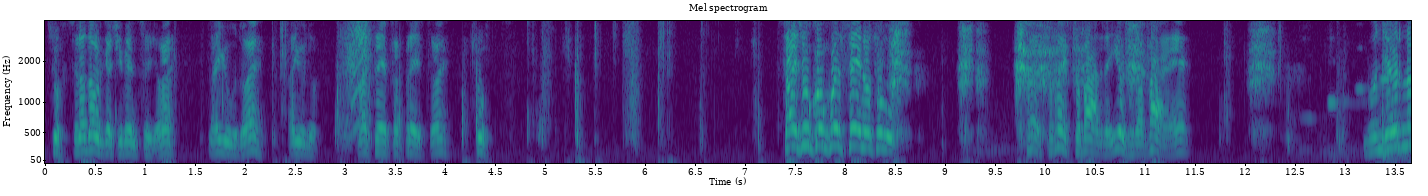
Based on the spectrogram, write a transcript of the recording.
Su, se la tolga ci penso io, eh. L'aiuto, eh. Aiuto. Basta che fa presto, eh. Su. Stai su con quel seno tu. Presto, presto, padre, io ce la fa, eh. Buongiorno.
